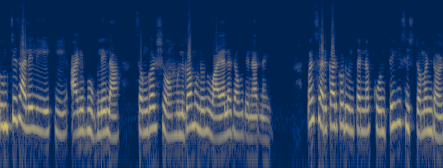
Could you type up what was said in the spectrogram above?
तुमची झालेली एकी आणि भोगलेला संघर्ष मुलगा म्हणून वायाला जाऊ देणार नाही. पण सरकारकडून त्यांना कोणतेही शिष्टमंडळ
